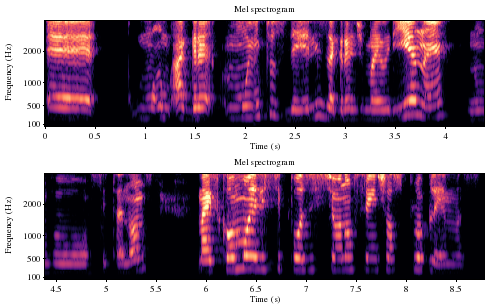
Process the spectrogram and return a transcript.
é, a, muitos deles, a grande maioria, né? Não vou citar nomes, mas como eles se posicionam frente aos problemas.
